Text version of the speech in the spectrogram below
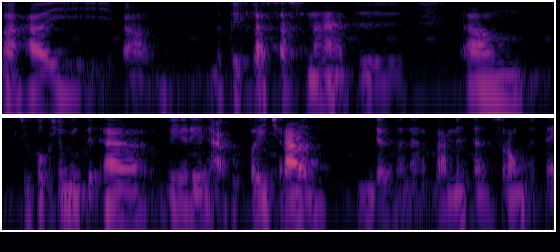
បាទហើយអឺនៅពេលខ្លះសាសនាគឺអឺចំពោះខ្ញុំខ្ញុំគិតថាវារៀងអរូបីច្រើនអញ្ចឹងណាបាទមិនទាំងស្រុងតែ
